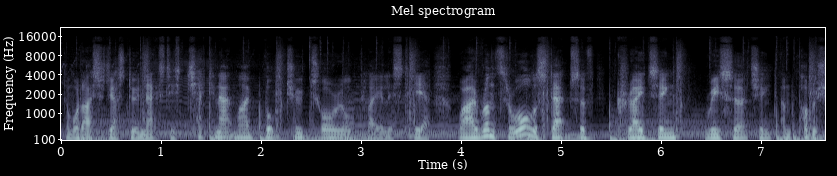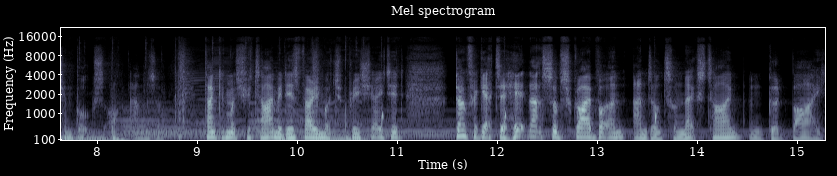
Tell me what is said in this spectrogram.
then what I suggest doing next is checking out my book tutorial playlist here, where I run through all the steps of creating, researching, and publishing books on Amazon. Thank you much for your time, it is very much appreciated. Don't forget to hit that subscribe button, and until next time, and goodbye.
